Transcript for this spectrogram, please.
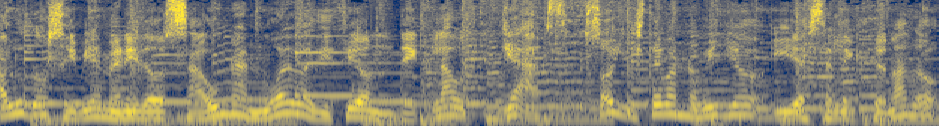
Saludos y bienvenidos a una nueva edición de Cloud Jazz. Soy Esteban Novillo y he seleccionado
